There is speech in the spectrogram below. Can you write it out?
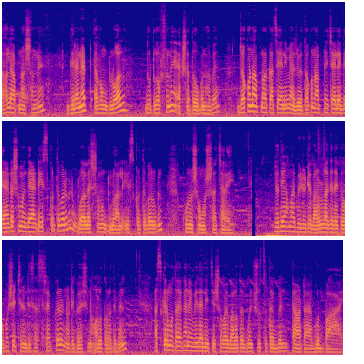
তাহলে আপনার সামনে গ্র্যানেট এবং গ্লোয়াল দুটো অপশনে একসাথে ওপেন হবে। যখন আপনার কাছে এনিমি আসবে, তখন আপনি চাইলে গ্র্যানেটের সময় গ্র্যানেট ইউজ করতে পারবেন গ্লোয়ালের সময় গ্লোয়াল ইউজ করতে পারবেন, কোনো সমস্যা ছাড়াই। যদি আমার ভিডিওটি ভালো লাগে থাকে অবশ্যই চ্যানেলটি সাবস্ক্রাইব করে নোটিফিকেশন অল করে দেবেন। আজকের মতো এখানে বিদায় নিচ্ছি। সবাই ভালো থাকবেন, সুস্থ থাকবেন। টাটা গুড বাই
